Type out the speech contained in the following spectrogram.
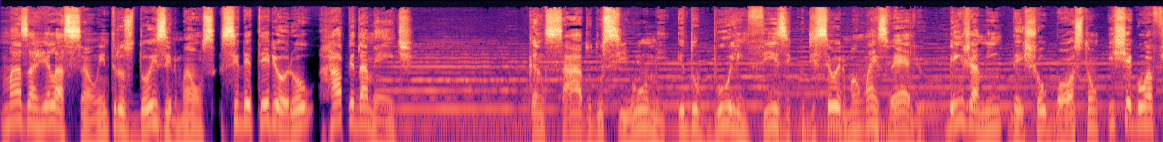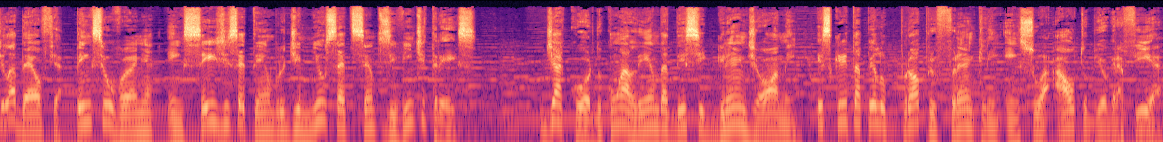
Mas a relação entre os dois irmãos se deteriorou rapidamente. Cansado do ciúme e do bullying físico de seu irmão mais velho, Benjamin deixou Boston e chegou a Filadélfia, Pensilvânia, em 6 de setembro de 1723. De acordo com a lenda desse grande homem, escrita pelo próprio Franklin em sua autobiografia,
